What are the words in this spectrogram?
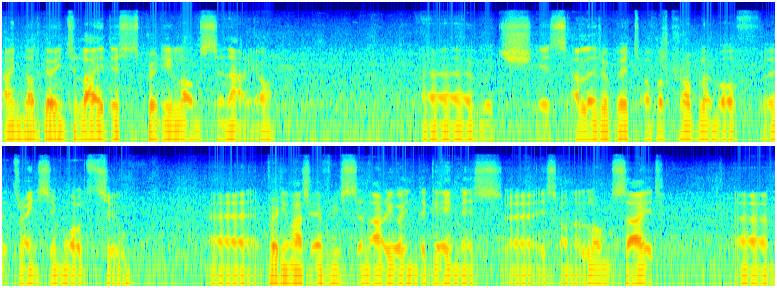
I'm not going to lie, this is pretty long scenario. Uh, which is a little bit of a problem of uh, Train Sim World 2. Uh, pretty much every scenario in the game is uh, is on a long side. Um,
